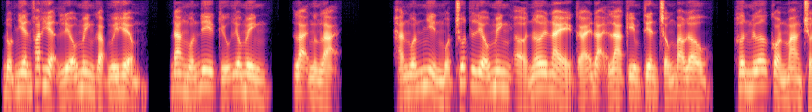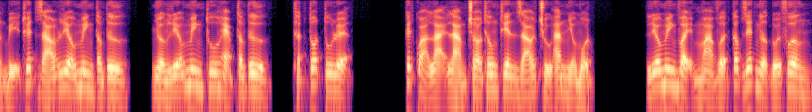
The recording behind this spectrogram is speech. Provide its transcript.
đột nhiên phát hiện liễu minh gặp nguy hiểm, đang muốn đi cứu liễu minh, lại ngừng lại. Hắn muốn nhìn một chút liễu minh ở nơi này cái đại la kim tiên chống bao lâu, hơn nữa còn mang chuẩn bị thuyết giáo liễu minh tâm tư, nhường liễu minh thu hẹp tâm tư, thật tốt tu luyện kết quả lại làm cho thông thiên giáo chủ ăn nhiều một. Liễu minh vậy mà vượt cấp giết ngược đối phương,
